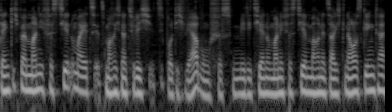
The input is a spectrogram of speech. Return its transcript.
denke ich beim Manifestieren immer, jetzt, jetzt mache ich natürlich, jetzt wollte ich Werbung fürs Meditieren und Manifestieren machen, jetzt sage ich genau das Gegenteil.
